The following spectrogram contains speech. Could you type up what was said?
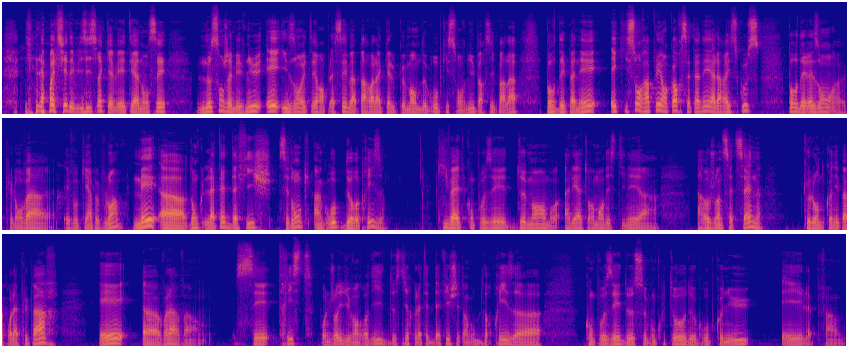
la moitié des musiciens qui avaient été annoncés ne sont jamais venus et ils ont été remplacés bah, par voilà, quelques membres de groupe qui sont venus par-ci par-là pour dépanner et qui sont rappelés encore cette année à la rescousse pour des raisons euh, que l'on va euh, évoquer un peu plus loin. Mais euh, donc la tête d'affiche, c'est donc un groupe de reprises qui va être composé de membres aléatoirement destinés à, à rejoindre cette scène que l'on ne connaît pas pour la plupart. Et voilà, enfin, c'est triste pour une journée du vendredi de se dire que la tête d'affiche est un groupe de reprises composé de second couteau, de groupes connus et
